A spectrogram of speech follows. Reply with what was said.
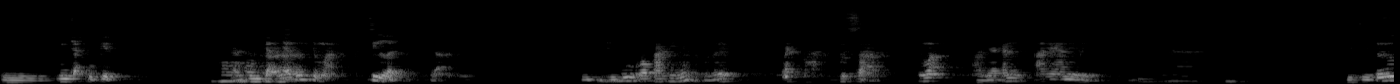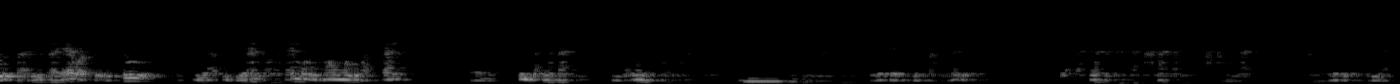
di puncak bukit. Dan puncaknya itu cuma kecil aja di di situ lokasinya sebenarnya lebar besar. Cuma banyak kan area miring. Di situ baru saya waktu itu punya pikiran bahwa saya mau mau meluaskan eh, puncaknya tadi. Puncaknya yang saya luaskan. Jadi saya bikin bangunan ya di atasnya sudah ada tanah dan tanaman lagi bangunannya tidak terlihat.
